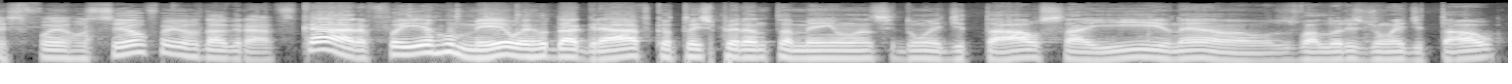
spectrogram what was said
Isso foi erro seu ou foi erro da gráfica? Cara, foi erro meu, erro da gráfica. Eu tô esperando também o lance de um edital sair, né? Os valores de um edital.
